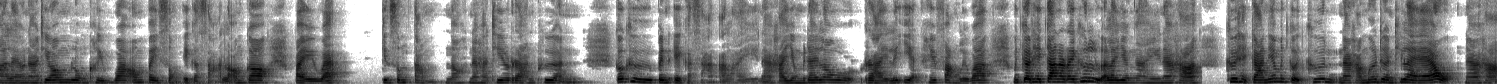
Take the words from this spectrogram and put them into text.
มาแล้วนะที่อ้อมลงคลิปว่าอ้อมไปส่งเอกสารแล้วอ้อมก็ไปแวะ กินส้มตำเนาะนะคะที่ร้านเพื่อน ก็คือเป็นเอกสารอะไรนะคะ ยังไม่ได้เล่ารายละเอียดให้ฟังเลยว่า มันเกิดเหตุการณ์อะไรขึ้นหรืออะไรยังไงนะคะ คือเหตุการณ์เนี้ยมันเกิดขึ้นนะคะเมื่อเดือนที่แล้วนะคะ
